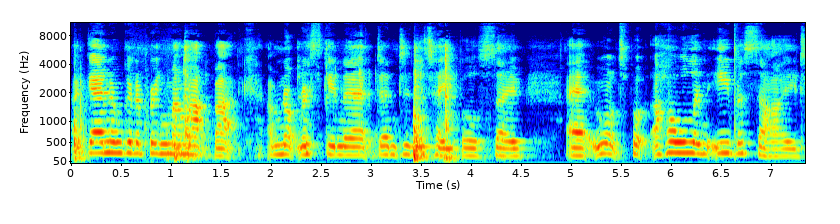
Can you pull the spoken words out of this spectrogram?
again, I'm going to bring my mat back. I'm not risking uh, denting the table. So, uh, we want to put a hole in either side.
